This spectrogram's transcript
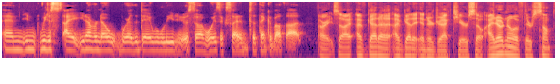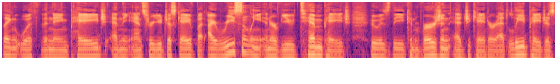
and you, we just, I, you never know where the day will lead you. So I'm always excited to think about that. All right, so I, have got to I've got to interject here. So I don't know if there's something with the name Paige and the answer you just gave, but I recently interviewed Tim Paige, who is the conversion educator at Lead Pages,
